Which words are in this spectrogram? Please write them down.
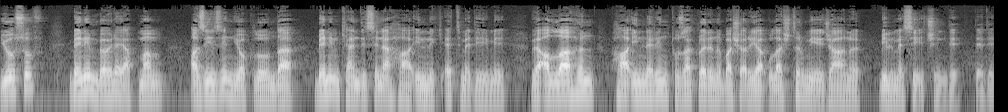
Yusuf benim böyle yapmam azizin yokluğunda benim kendisine hainlik etmediğimi ve Allah'ın hainlerin tuzaklarını başarıya ulaştırmayacağını bilmesi içindi dedi.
